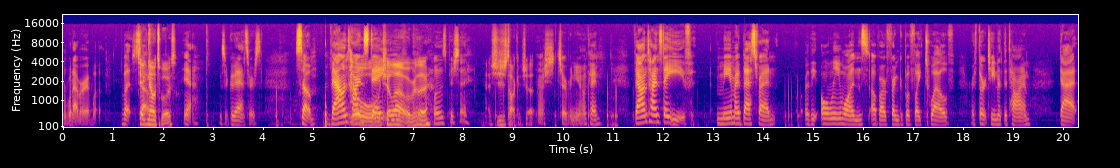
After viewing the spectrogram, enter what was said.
or whatever it was. But Take so, notes, boys. Yeah, these are good answers. So Valentine's Yo, Day. chill Eve- out over there. What does bitch say? Uh, she's just talking shit. Oh, she's chirping you. Okay. Valentine's Day Eve. Me and my best friend are the only ones of our friend group of like 12 or 13 at the time that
